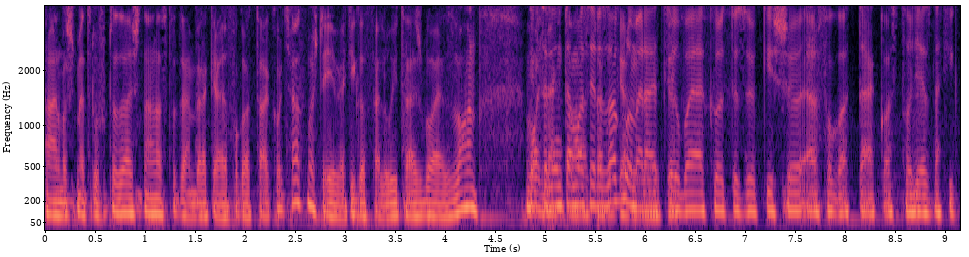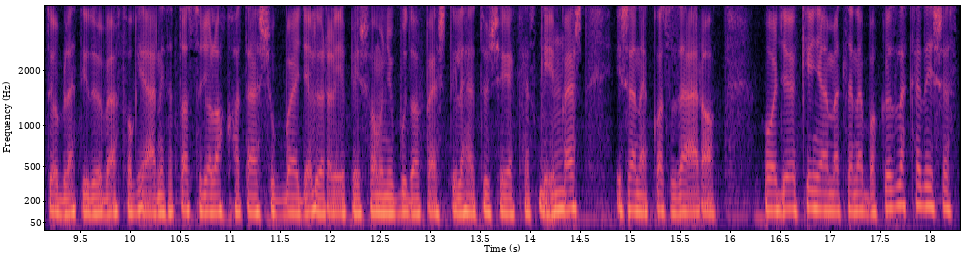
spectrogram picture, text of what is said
hármas metrós utazásnál, azt az emberek elfogadták, hogy hát most évekig a felújításban ez van. Én szerintem azért az agglomerációba elköltözők is elfogadták azt, hogy ez nekik többletidővel fog járni. Tehát azt, hogy a lakhatásukba egy előrelépés van mondjuk budapesti lehetőségekhez mhm. képest, uh-huh. és ennek az az ára, hogy kényelmetlenebb a közlekedés, ezt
